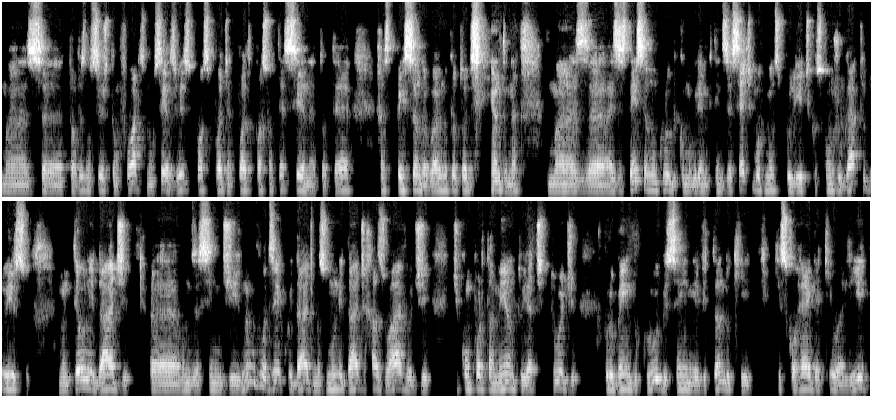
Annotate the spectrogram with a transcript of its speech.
mas uh, talvez não sejam tão fortes, não sei, às vezes posso, pode, pode, possam até ser, né? Estou até pensando agora no que eu estou dizendo, né? Mas uh, a existência num clube como o Grêmio, que tem 17 movimentos políticos, conjugar tudo isso, manter unidade, uh, vamos dizer assim, de, não vou dizer equidade, mas uma unidade razoável de, de comportamento e atitude para o bem do clube, sem evitando que, que escorregue aqui ou ali,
